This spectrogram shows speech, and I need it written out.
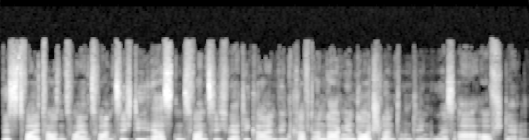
bis 2022 die ersten 20 vertikalen Windkraftanlagen in Deutschland und den USA aufstellen.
